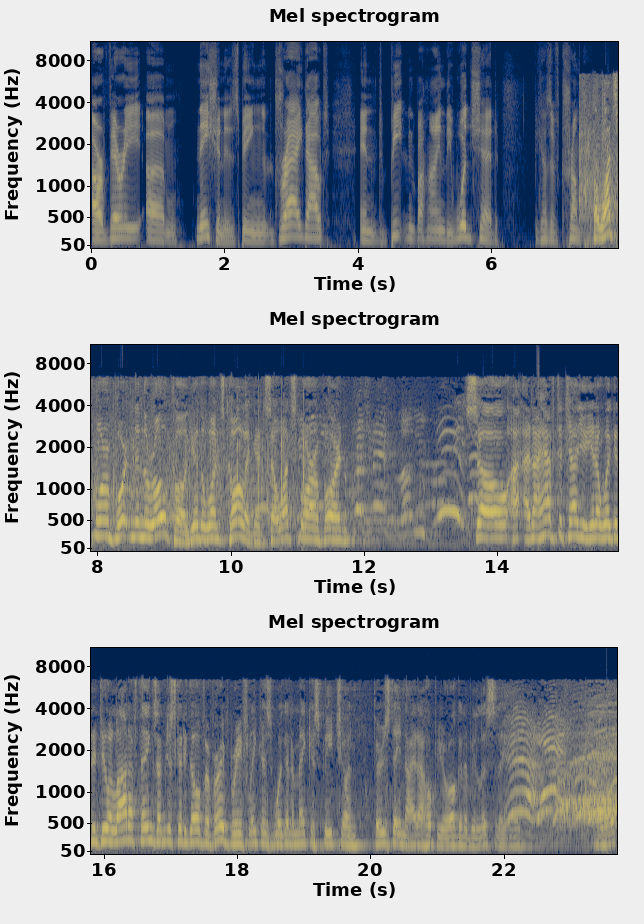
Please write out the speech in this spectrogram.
our very um, nation is being dragged out and beaten behind the woodshed because of Trump. But what's more important than the roll call? You're the ones calling it. So what's more important? So, and I have to tell you, you know, we're going to do a lot of things. I'm just going to go over very briefly because we're going to make a speech on Thursday night. I hope you're all going to be listening. I hope,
